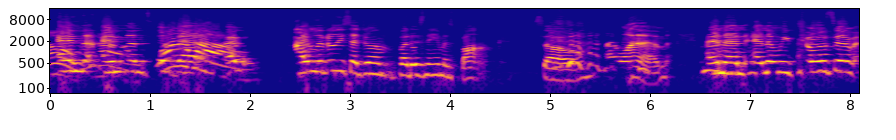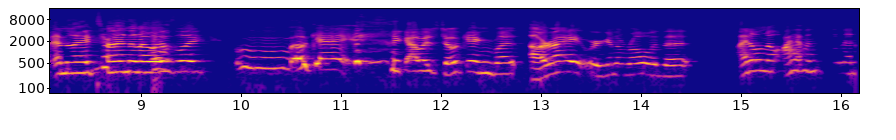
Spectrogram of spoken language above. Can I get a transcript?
Oh, And- wow. and then so wow. I literally said to him, but his name is Bonk. So I want him. And then and then we chose him and then I turned and I was like, ooh, okay. like I was joking, but all right, we're gonna roll with it. I don't know. I haven't seen him.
